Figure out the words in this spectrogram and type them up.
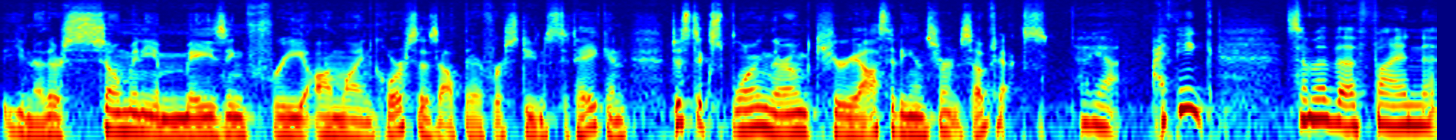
you know, there's so many amazing free online courses out there for students to take, and just exploring their own curiosity in certain subjects. Oh yeah, I think some of the fun.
